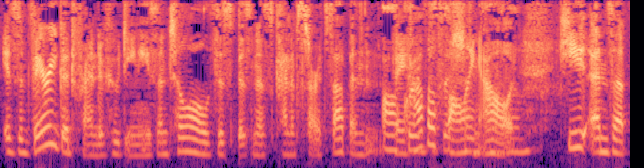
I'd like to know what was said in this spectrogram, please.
is a very good friend of Houdini's until all of this business kind of starts up and they have a falling out. He ends up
